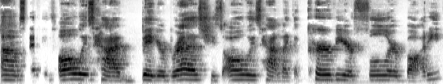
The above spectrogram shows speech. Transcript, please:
Um, Stephany's always had bigger breasts. She's always had like a curvier, fuller body,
